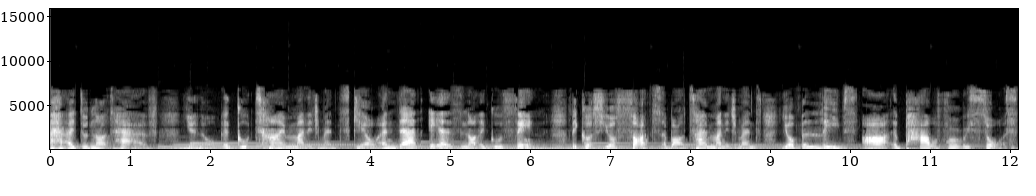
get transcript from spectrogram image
I do not have, you know, a good time management skill. And that is not a good thing because your thoughts about time management, your beliefs are a powerful resource.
